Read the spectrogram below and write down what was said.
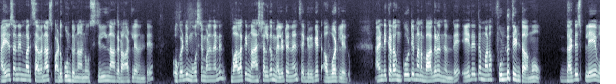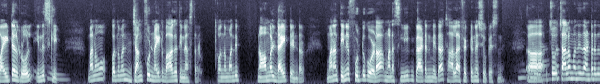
ఐఎస్ నేను మరి సెవెన్ అవర్స్ పడుకుంటున్నాను స్టిల్ నాకు రావట్లేదంటే ఒకటి మోస్ట్ ఇంపార్టెంట్ అంటే వాళ్ళకి న్యాచురల్గా మెలటోనిన్ సెగ్రిగేట్ అవ్వట్లేదు. అండ్ ఇక్కడ ఇంకోటి మన బాగా ఏంటంటే ఏదైతే మనం ఫుడ్ తింటామో that is play vital role in the sleep. మనం కొంతమంది జంక్ ఫుడ్ నైట్ బాగా తినేస్తారు. కొంతమంది నార్మల్ డైట్ తింటారు. మనం తినే ఫుడ్ కూడా మన స్లీప్ ప్యాటర్న్ మీద చాలా ఎఫెక్టివ్నెస్ చూపిస్తుంది. సో చాలా మంది అంటారు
